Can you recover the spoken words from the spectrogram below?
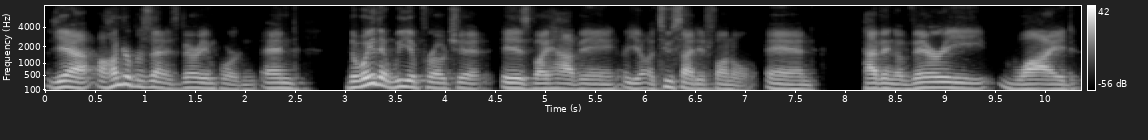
Yeah 100% is very important. And the way that we approach it is by having you know a two-sided funnel and having a very wide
